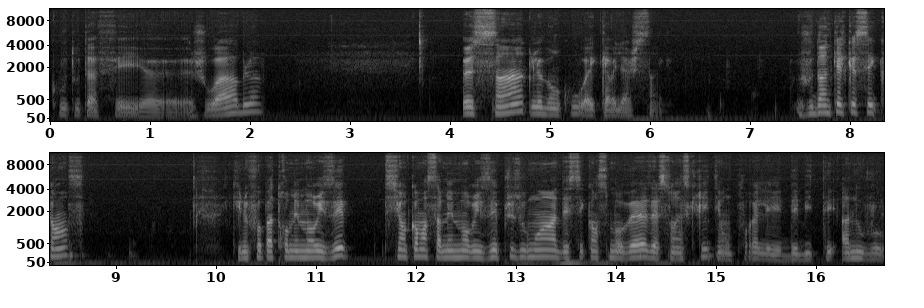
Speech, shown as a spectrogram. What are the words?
coup tout à fait euh, jouable. E5, le bon coup avec cavalier H5. Je vous donne quelques séquences qu'il ne faut pas trop mémoriser. Si on commence à mémoriser plus ou moins des séquences mauvaises, elles sont inscrites et on pourrait les débiter à nouveau.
